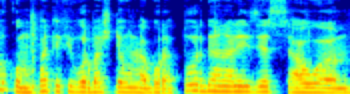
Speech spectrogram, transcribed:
Oricum, poate fi vorba și de un laborator de analize sau uh,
